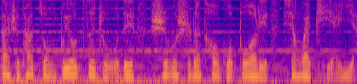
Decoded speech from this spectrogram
但是他总不由自主地时不时地透过玻璃向外瞥一眼，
